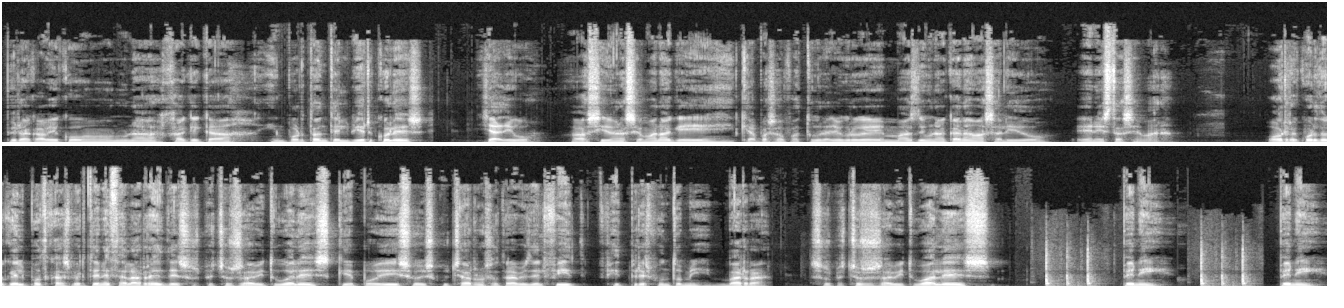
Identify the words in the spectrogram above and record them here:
pero acabé con una jaqueca importante el miércoles. Ya digo, ha sido una semana que, ha pasado factura. Yo creo que más de una cana me ha salido en esta semana. Os recuerdo que el podcast pertenece a la red de sospechosos habituales, que podéis escucharnos a través del feed, feedpress.me barra sospechosos habituales. Penny, Penny,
